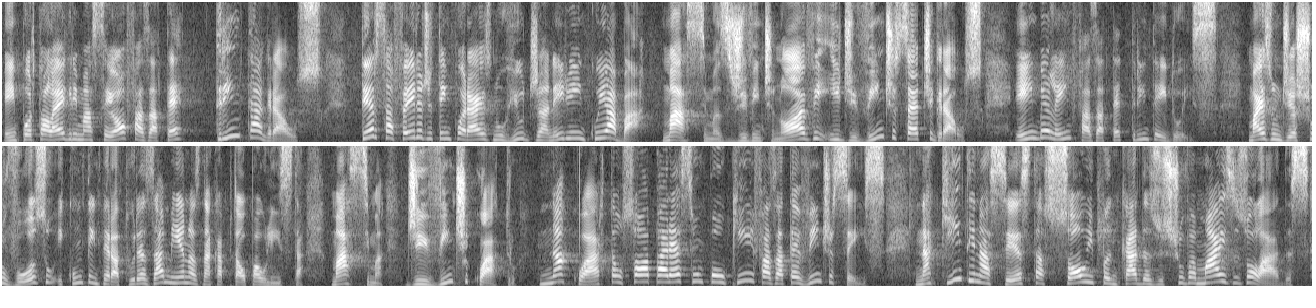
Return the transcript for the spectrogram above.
Em Porto Alegre Maceió faz até 30 graus. Terça-feira de temporais no Rio de Janeiro e em Cuiabá. Máximas de 29 e de 27 graus. Em Belém faz até 32. Mais um dia chuvoso e com temperaturas amenas na capital paulista. Máxima de 24. Na quarta, o sol aparece um pouquinho e faz até 26. Na quinta e na sexta, sol e pancadas de chuva mais isoladas.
